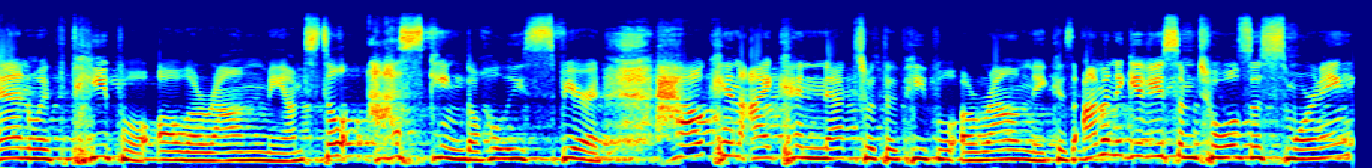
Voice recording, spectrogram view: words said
and with people all around me. I'm still asking the Holy Spirit, how can I connect with the people around me? Because I'm going to give you some tools this morning,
